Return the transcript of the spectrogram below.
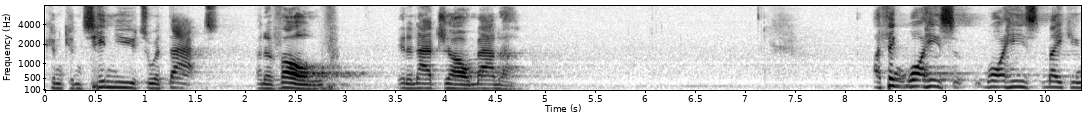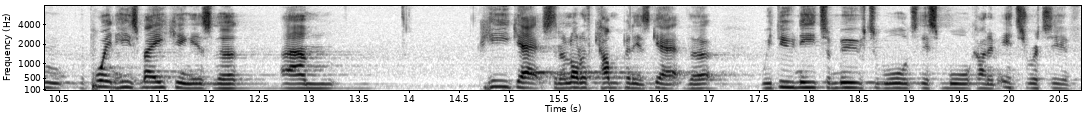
can continue to adapt and evolve in an agile manner. I think what he's, what he's making, the point he's making is that um, he gets, and a lot of companies get, that we do need to move towards this more kind of iterative,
